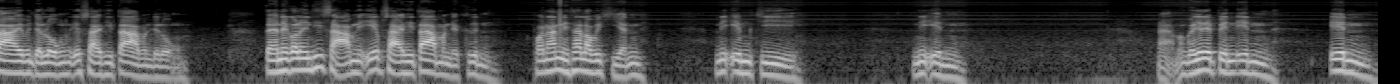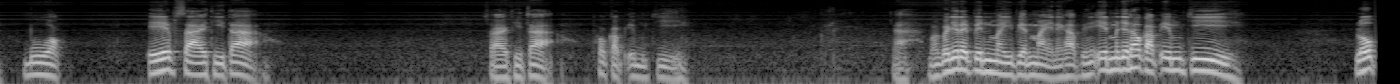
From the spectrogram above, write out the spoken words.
sin มันจะลง f sin ทีตามันจะลง แต่ในกรณีที่สามนี่ย f sin ทีตามันจะขึ้น เพราะนั้นนี่ถ้าเราไปเขียนนี่ mg นี่ n นะมันก็จะได้เป็น n n บวก f sin ทีต้า sin ทีตาเท่ากับ mg นะมันก็จะได้เป็นใหม่เปลี่ยนใหม่นะครับทีนี้ n มันจะเท่ากับ mg ลบ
